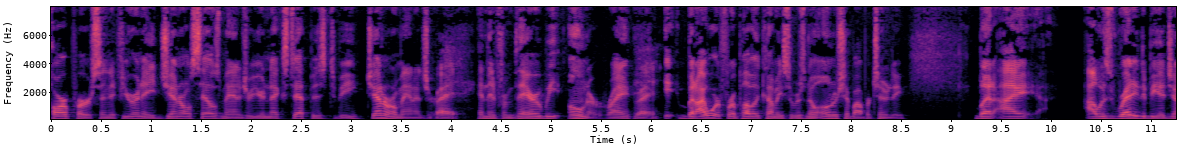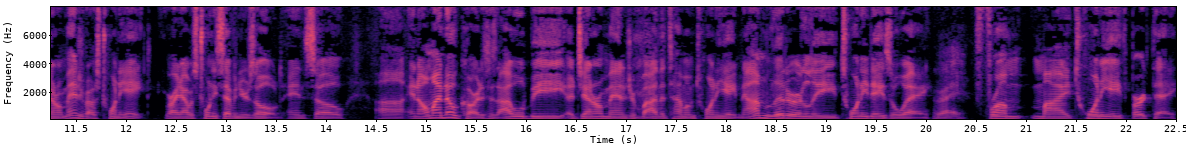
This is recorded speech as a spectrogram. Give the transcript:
car person, if you're in a general sales manager, your next step is to be general manager, Right. And then from there, we owner, right? Right. It- but I work for a public company, so there was no ownership opportunity. But I I was ready to be a general manager. But I was 28, right? I was 27 years old, and so uh, and on my note card it says I will be a general manager by the time I'm 28. Now I'm literally 20 days away Right. from my 28th birthday.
